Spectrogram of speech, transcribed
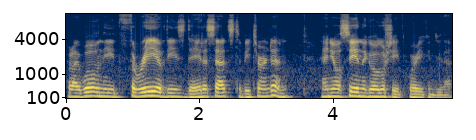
But I will need three of these data sets to be turned in. And you'll see in the Google Sheet where you can do that.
